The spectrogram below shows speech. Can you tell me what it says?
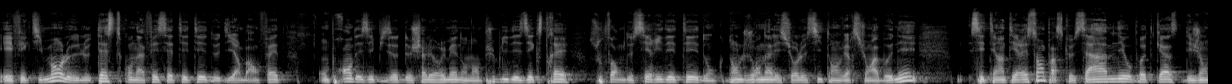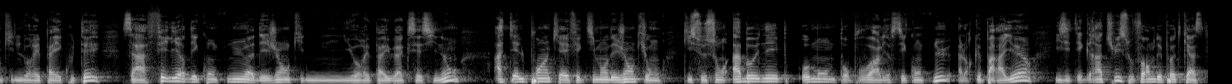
Et effectivement, le, test qu'on a fait cet été de dire, bah, en fait, on prend des épisodes de Chaleur Humaine, on en publie des extraits sous forme de série d'été, donc dans le journal et sur le site en version abonnée. C'était intéressant parce que ça a amené au podcast des gens qui ne l'auraient pas écouté, ça a fait lire des contenus à des gens qui n'y auraient pas eu accès sinon à tel point qu'il y a effectivement des gens qui, ont, qui se sont abonnés au monde pour pouvoir lire ces contenus, alors que par ailleurs, ils étaient gratuits sous forme de podcast.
